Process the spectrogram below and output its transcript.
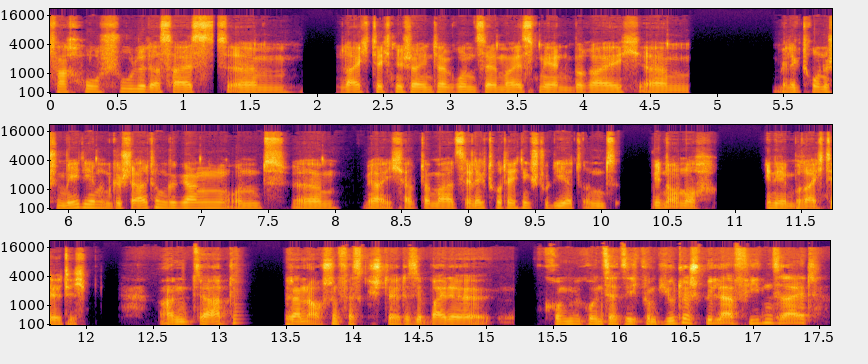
Fachhochschule, das heißt, ähm, leicht technischer Hintergrund, Selma ist mehr im Bereich ähm, elektronische Medien und Gestaltung gegangen und ähm, ja, ich habe damals Elektrotechnik studiert und bin auch noch in dem Bereich tätig. Und da habt ihr dann auch schon festgestellt, dass ihr beide grund grundsätzlich computerspielaffin seid?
